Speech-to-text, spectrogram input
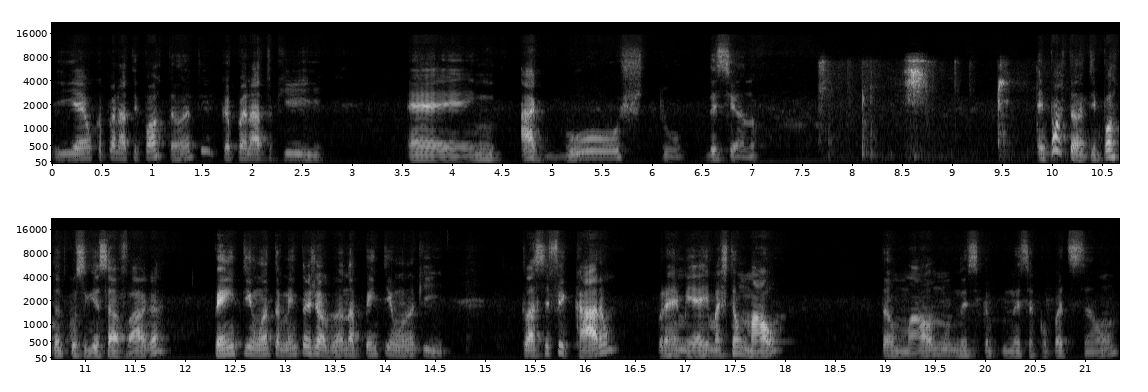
E é um campeonato importante, campeonato que é em agosto desse ano. É importante, importante conseguir essa vaga. Paint One também está jogando, a Paint One que classificaram para RMR, mas estão mal. Estão mal nesse, nessa competição.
